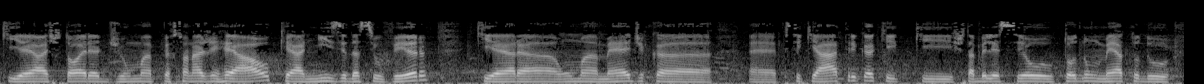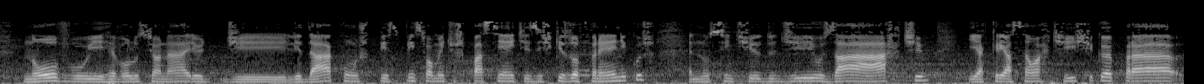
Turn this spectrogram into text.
que é a história de uma personagem real, que é a Nise da Silveira, que era uma médica é, psiquiátrica que, que estabeleceu todo um método novo e revolucionário de lidar com os, principalmente os pacientes esquizofrênicos, no sentido de usar a arte e a criação artística para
